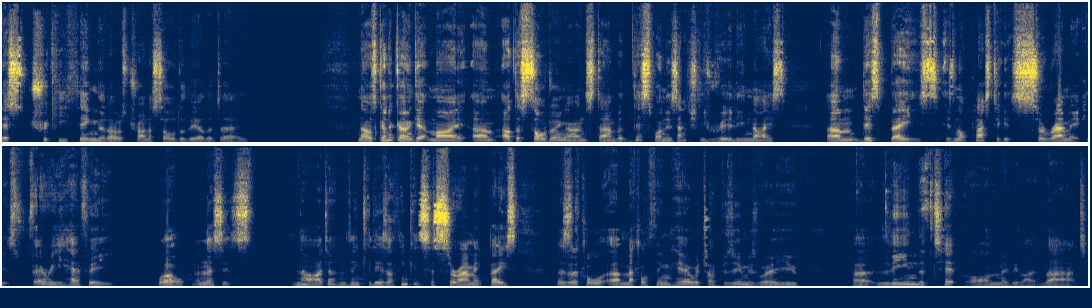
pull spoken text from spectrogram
this tricky thing that I was trying to solder the other day. Now I was going to go and get my um, other soldering iron stand, but this one is actually really nice. Um, this base is not plastic, it's ceramic. It's very heavy. Well, unless it's... No, I don't think it is. I think it's a ceramic base. There's a little uh, metal thing here, which I presume is where you uh, lean the tip on, maybe like that.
